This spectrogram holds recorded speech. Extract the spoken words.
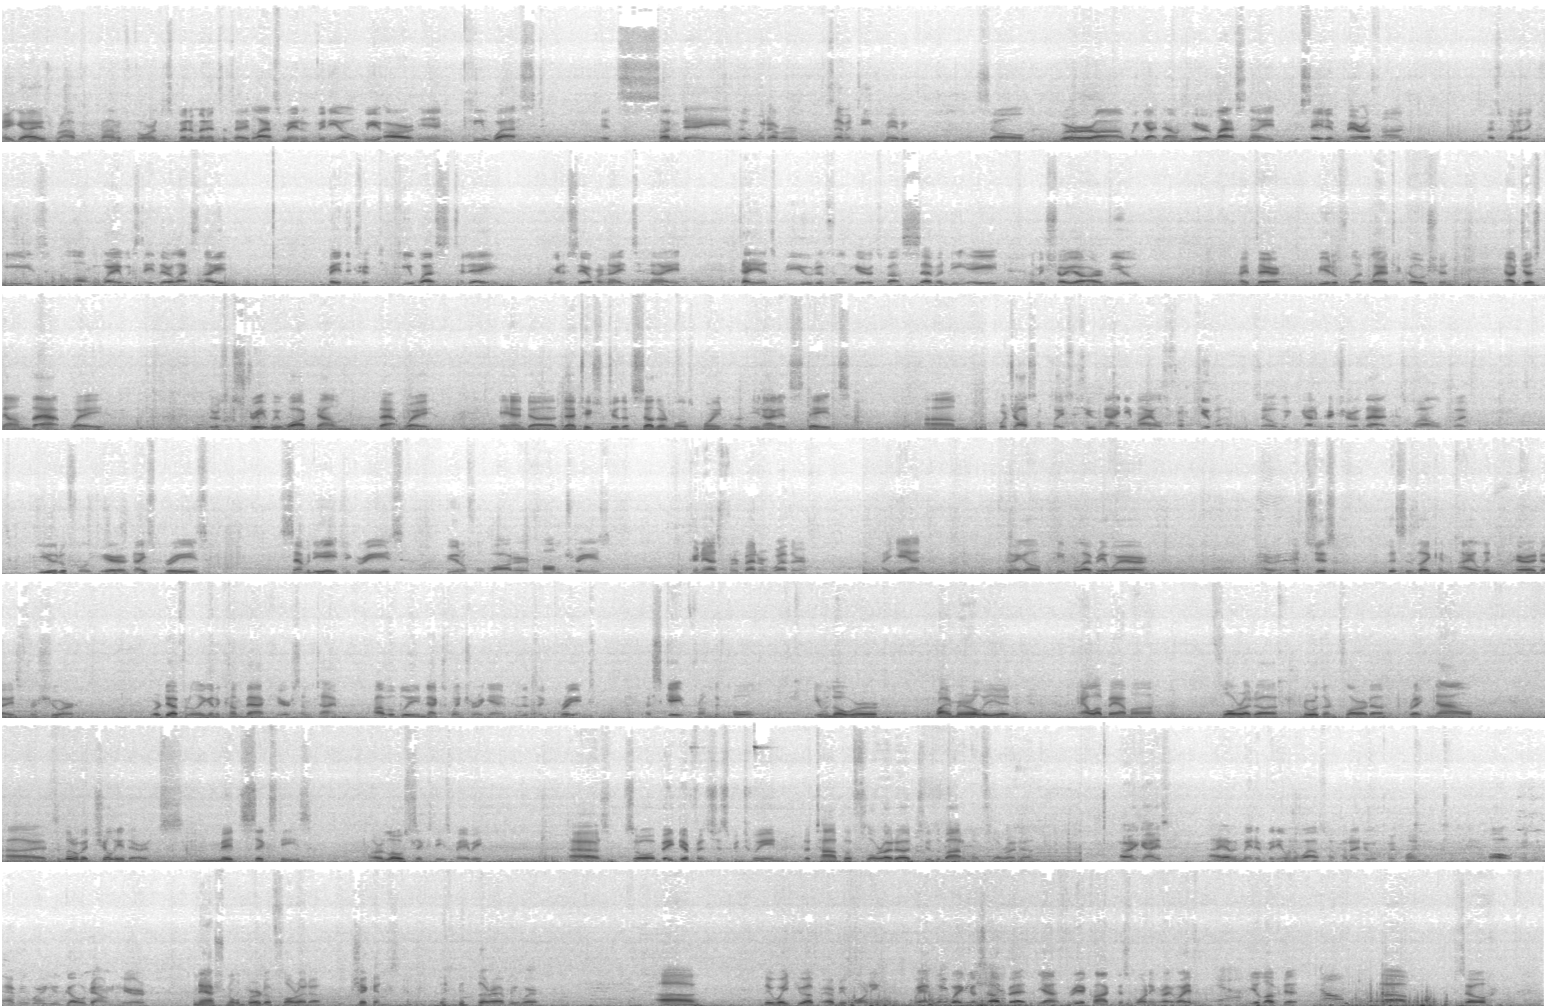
Hey guys, Rob from Crown of Thorns. It's been a minute since I last made a video. We are in Key West. It's Sunday, the whatever, 17th maybe. So we're uh, we got down here last night. We stayed in Marathon. That's one of the keys along the way. We stayed there last night. Made the trip to Key West today. We're gonna stay overnight tonight. I tell you, it's beautiful here. It's about 78. Let me show you our view right there beautiful Atlantic Ocean. Now just down that way, there's a street we walk down that way and uh, that takes you to the southernmost point of the United States, um, which also places you 90 miles from Cuba. So we got a picture of that as well, but it's beautiful here, nice breeze, 78 degrees, beautiful water, palm trees. Couldn't ask for better weather. Again, there you go, people everywhere, it's just, this is like an island paradise for sure. We're definitely going to come back here sometime, probably next winter again, because it's a great escape from the cold. Even though we're primarily in Alabama, Florida, northern Florida right now, uh, it's a little bit chilly there. It's mid 60s or low 60s maybe. Uh, so a big difference just between the top of Florida to the bottom of Florida. Alright guys, I haven't made a video in a while so I thought I'd do a quick one. Oh, and everywhere you go down here, national bird of Florida, chickens. They're everywhere. Uh, they wake you up every morning. We had one wake us up at, yeah, 3 o'clock this morning, right wife? Yeah. You loved it. No. Um, so,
